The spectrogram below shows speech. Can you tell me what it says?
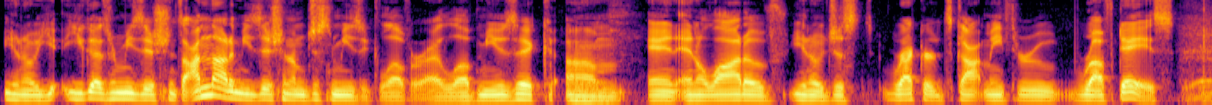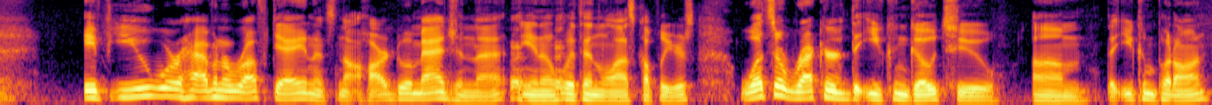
you know, y- you guys are musicians. I'm not a musician. I'm just a music lover. I love music, um, and and a lot of you know just records got me through rough days if you were having a rough day, and it's not hard to imagine that, you know, within the last couple of years, what's a record that you can go to um, that you can put on?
